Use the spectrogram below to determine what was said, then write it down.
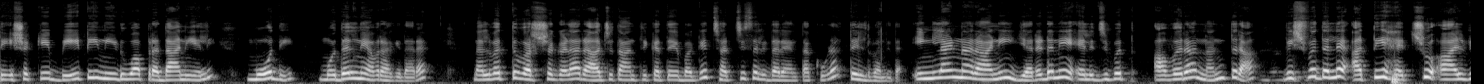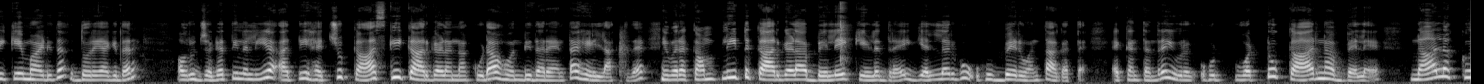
ದೇಶಕ್ಕೆ ಭೇಟಿ ನೀಡುವ ಪ್ರಧಾನಿಯಲ್ಲಿ ಮೋದಿ ಮೊದಲನೆಯವರಾಗಿದ್ದಾರೆ. ನಲವತ್ತು ವರ್ಷಗಳ ರಾಜತಾಂತ್ರಿಕತೆ ಬಗ್ಗೆ ಚರ್ಚಿಸಲಿದ್ದಾರೆ ಅಂತ ಕೂಡ ತಿಳಿದು ಬಂದಿದೆ ಇಂಗ್ಲೆಂಡ್ನ ರಾಣಿ ಎರಡನೇ ಎಲಿಜಬೆತ್ ಅವರ ನಂತರ ವಿಶ್ವದಲ್ಲೇ ಅತಿ ಹೆಚ್ಚು ಆಳ್ವಿಕೆ ಮಾಡಿದ ದೊರೆಯಾಗಿದ್ದಾರೆ. ಅವರು ಜಗತ್ತಿನಲ್ಲಿಯೇ ಅತಿ ಹೆಚ್ಚು ಖಾಸಗಿ ಕಾರ್ಗಳನ್ನು ಕೂಡ ಹೊಂದಿದ್ದಾರೆ ಅಂತ ಹೇಳಲಾಗ್ತದೆ. ಇವರ ಕಂಪ್ಲೀಟ್ ಕಾರ್ಗಳ ಬೆಲೆ ಕೇಳಿದ್ರೆ ಎಲ್ಲರಿಗೂ ಹುಬ್ಬೇರುವಂತ ಆಗತ್ತೆ ಯಾಕಂತಂದ್ರೆ ಇವರ ಒಟ್ಟು ಕಾರ್ನ ಬೆಲೆ ನಾಲ್ಕು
